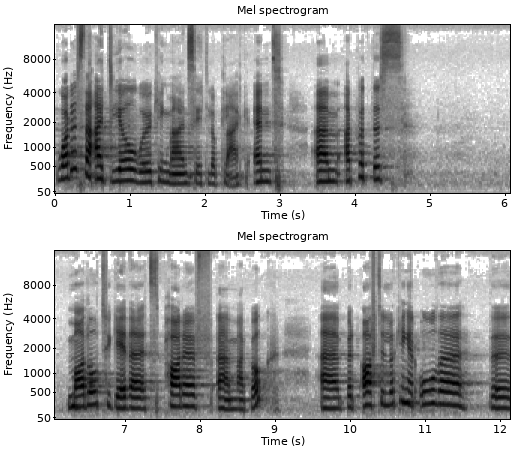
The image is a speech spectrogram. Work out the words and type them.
what does the ideal working mindset look like? And um, I put this model together. It's part of um, my book. Uh, but after looking at all the the,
